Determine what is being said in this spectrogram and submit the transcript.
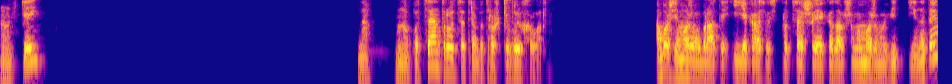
Окей. Да. Воно по центру, це треба трошки вирахувати. Або ж я можу обрати і якраз ось про це, що я казав, що ми можемо відпінити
